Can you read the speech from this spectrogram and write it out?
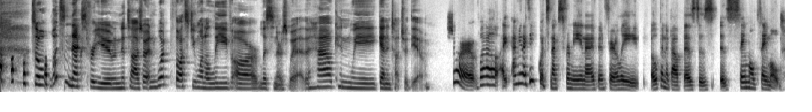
so what's next for you, Natasha? And what thoughts do you want to leave our listeners with? How can we get in touch with you? Sure. Well, I, I mean, I think what's next for me, and I've been fairly open about this, is is same old, same old,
